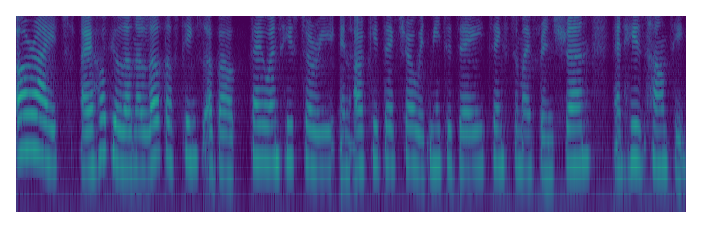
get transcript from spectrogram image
Alright, I hope you learned a lot of things about Taiwan's history and architecture with me today, thanks to my friend Xuan and his hunting.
